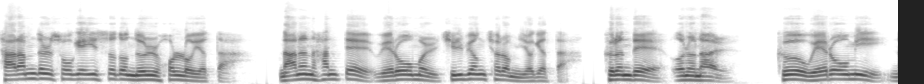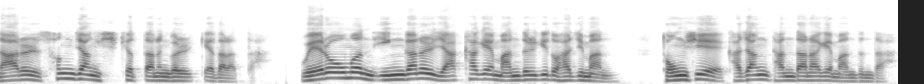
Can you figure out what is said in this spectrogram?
사람들 속에 있어도 늘 홀로였다. 나는 한때 외로움을 질병처럼 여겼다. 그런데 어느 날 그 외로움이 나를 성장시켰다는 걸 깨달았다. 외로움은 인간을 약하게 만들기도 하지만 동시에 가장 단단하게 만든다.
